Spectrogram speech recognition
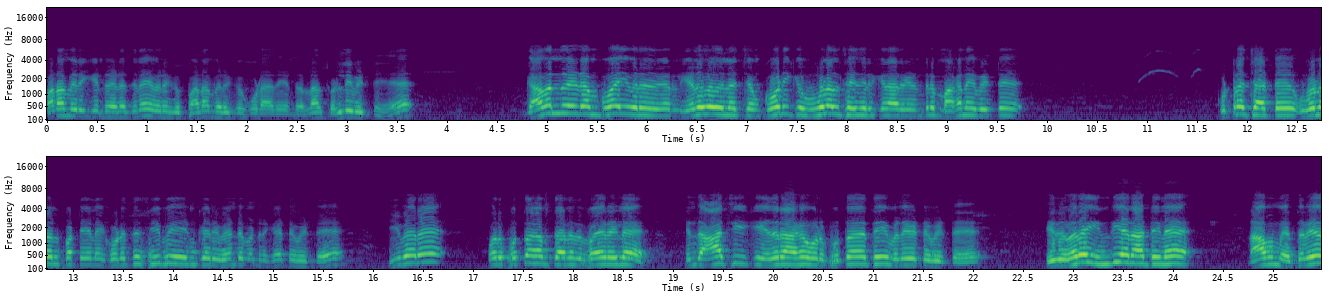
படம் இருக்கின்ற இடத்திலே இவருக்கு படம் இருக்கக்கூடாது என்றெல்லாம் சொல்லிவிட்டு கவர்னரிடம் போய் இவர்கள் எழுபது லட்சம் கோடிக்கு ஊழல் செய்திருக்கிறார்கள் என்று மகனை விட்டு குற்றச்சாட்டு ஊழல் பட்டியலை கொடுத்து சிபிஐ என்கொயரி வேண்டும் என்று கேட்டுவிட்டு இவரே ஒரு புத்தகம் தனது பெயரில இந்த ஆட்சிக்கு எதிராக ஒரு புத்தகத்தை வெளியிட்டு விட்டு இதுவரை இந்திய நாட்டிலே நாமும் எத்தனையோ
